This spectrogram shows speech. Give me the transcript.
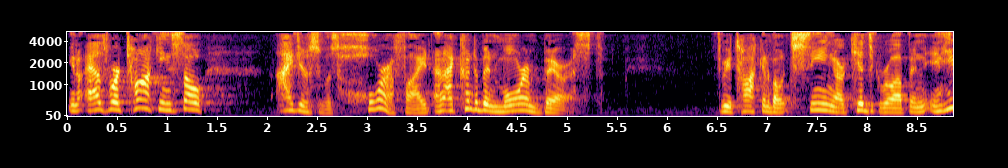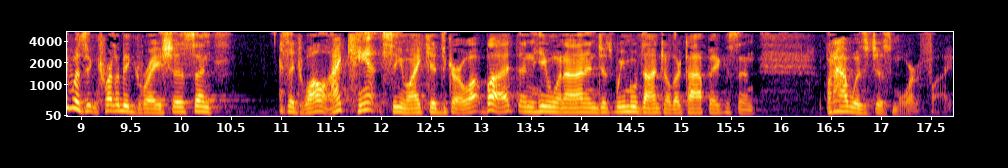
you know, as we're talking. So I just was horrified, and I couldn't have been more embarrassed to be talking about seeing our kids grow up. And, and he was incredibly gracious. And I said, Well, I can't see my kids grow up, but. And he went on and just, we moved on to other topics. And, but I was just mortified.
